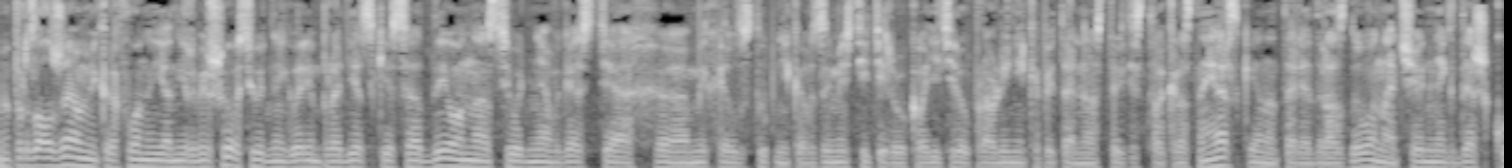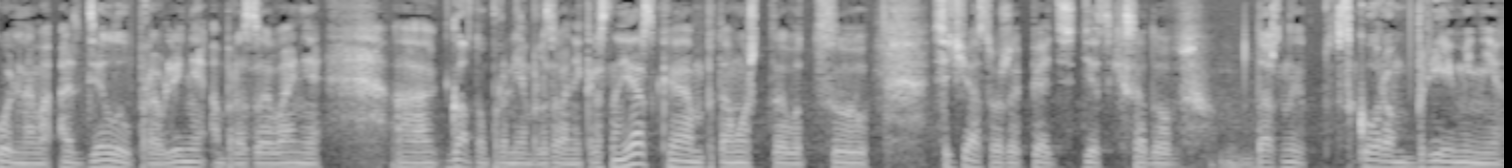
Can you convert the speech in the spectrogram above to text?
Мы продолжаем. Микрофон Ян Ермешов. Сегодня говорим про детские сады. У нас сегодня в гостях э, Михаил Ступников, заместитель руководителя управления капитального строительства Красноярска, и Наталья Дроздова, начальник дошкольного отдела управления образования, э, главного управления образования Красноярска, потому что вот э, сейчас уже пять детских садов должны в скором времени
